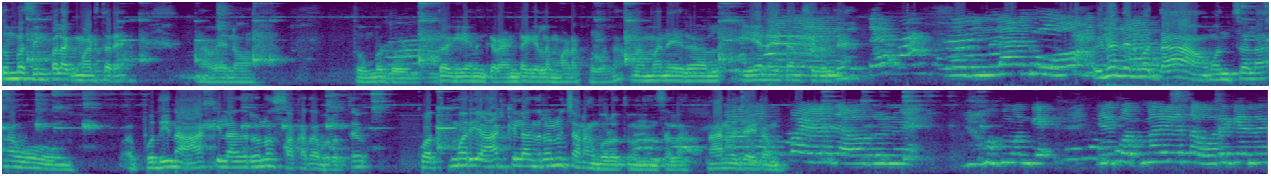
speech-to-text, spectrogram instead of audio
ತುಂಬ ಸಿಂಪಲಾಗಿ ಮಾಡ್ತಾರೆ. ನಾವೇನು ತುಂಬ ದೊಡ್ಡದಾಗಿ ಏನು ಗ್ರ್ಯಾಂಡಾಗೆಲ್ಲ ಮಾಡಕ್ ಹೋಗಲ್ಲ. ನಮ್ಮ ಮನೆ ಇರೋಲ್ಲಿ ಏನು ಐಟಮ್ಸ್ ಇರುತ್ತೆ ಇರುತ್ತೆ. ನಾವ್ ಇಲ್ಲ ಅಂದ್ರೂ ಹೋಗಿ ಇನ್ನೊಂದೇನು ಗೊತ್ತಾ? ಒಂದ್ಸಲ ನಾವು ಪುದೀನ ಹಾಕಿಲ್ಲ ಅಂದ್ರೂ ಸಖತ್ತಾಗಿ ಬರುತ್ತೆ. ಕೊತ್ತಂಬರಿ ಹಾಕಿಲ್ಲ ಅಂದ್ರೂ ಚೆನ್ನಾಗಿ ಬರುತ್ತೆ ಒಂದೊಂದ್ಸಲ ನಾನ್ ವೆಜ್ ಐಟಮ್ ಅಪ್ಪ ಹೇಳೋದು ಯಾವಾಗ್ಲೂನುವೆ ನಮ್ಮಂಗೆ. ನೀನ್ ಕೊತ್ತಂಬರಿ ಇಲ್ಲ ಹೊರಗೆ ಅಂದ್ರೆ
